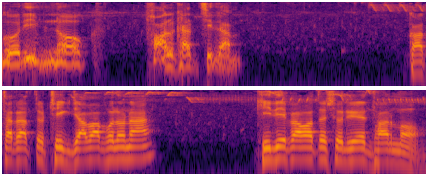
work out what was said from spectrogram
গরিব নোক ফল খাচ্ছিলাম। কথাটা তো ঠিক জবাব হলো না। খিদে পাওয়া তো শরীরের ধর্ম।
